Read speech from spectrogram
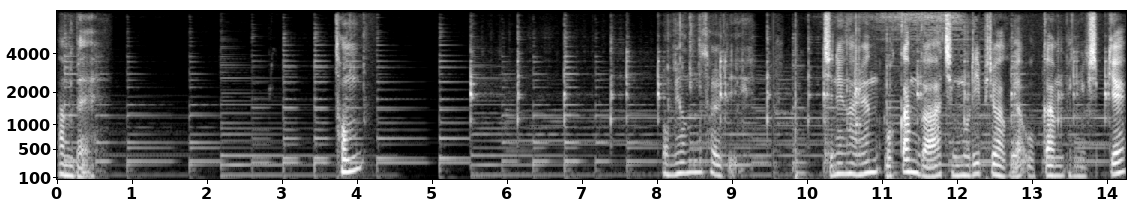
담배 솜 조명 설비 진행하면 옷감과 직물이 필요하고요. 옷감 160개,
